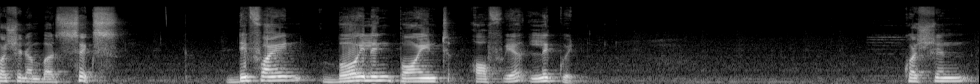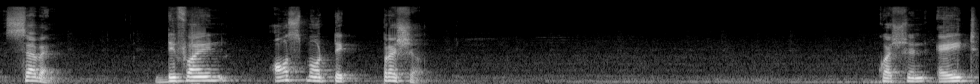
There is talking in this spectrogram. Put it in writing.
Question number 6. Define boiling point of a liquid. Question 7. Define osmotic pressure. Question 8.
